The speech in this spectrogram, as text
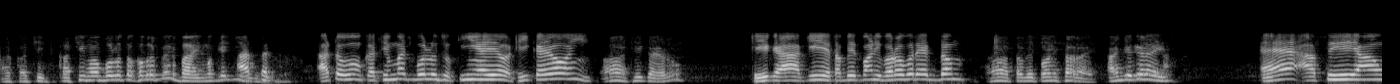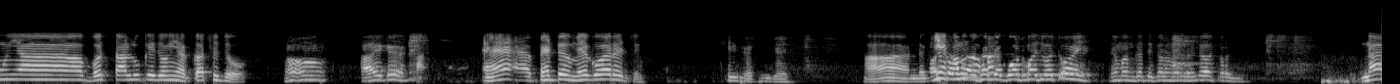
આ કચ્છી કચ્છીમાં બોલો તો ખબર પડે ભાઈ મકે આ તો હું કચ્છીમાં જ બોલું છું. કી આયો? ઠીક આયો અહીં? હા ઠીક આયો ઠીક હા કી તબિયત પાણી બરોબર એકદમ? હા તબિયત પાણી સારા છે. આજે કેળાય? હે આસી આ હું અહીંયા ભુજ તાલુકે જો અહીંયા કચ્છ જો. હા હા. આ કે હે પેટ મેઘવાર જ. ઠીક છે ઠીક છે. હા ને કે કમ ગોઠ બાજુ હતો અહીં. મહેમાન ગતિ કરવા લઈ જાઓ છો ના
